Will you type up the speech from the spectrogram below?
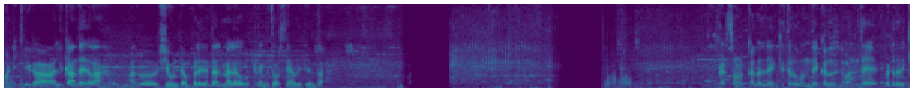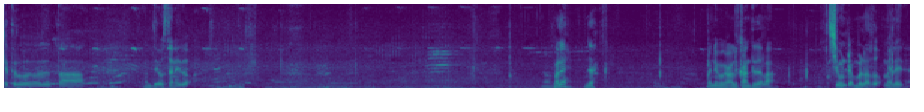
ಬನ್ನಿ. ಈಗ ಅಲ್ಲಿ ಕಾಣ್ತಾ ಇದೆಯಲ್ಲ, ಅದು ಶಿವನ್ ಟೆಂಪಲ್ ಇದೆ ಅಂತ. ಅಲ್ಲಿ ಮೇಲೆ ಹೋಗ್ಬಿಟ್ಟು ನಿಮ್ಗೆ ತೋರಿಸ್ತೀನಿ ಯಾವ ರೀತಿ ಅಂತ. ಫ್ರೆಂಡ್ಸ್ ನೋಡಿ, ಕಲ್ಲಲ್ಲೇ ಕಿತ್ತಿರೋದು ಒಂದೇ ಕಲ್ಲಲ್ಲಿ, ಒಂದೇ ಬೆಟ್ಟದಲ್ಲಿ ಕಿತ್ತಿರೋದಂಥ ದೇವಸ್ಥಾನ ಇದು. ಬಲೆ ಜ. ಬನ್ನಿ ಅಲ್ಲಿ ಕಾಣ್ತಿದೆಯಲ್ಲ, ಶಿವನ್ ಟೆಂಪಲ್ ಅದು, ಮೇಲೆ ಇದೆ.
